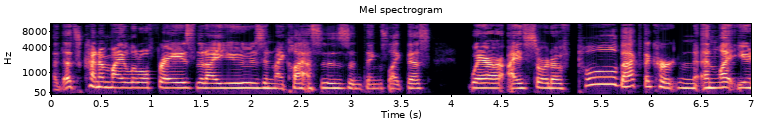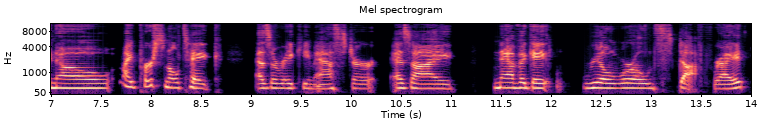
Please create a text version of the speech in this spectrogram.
That's kind of my little phrase that I use in my classes and things like this, where I sort of pull back the curtain and let you know my personal take as a Reiki master as I navigate real world stuff, right?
